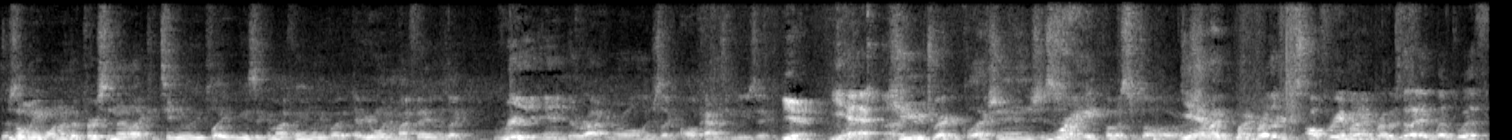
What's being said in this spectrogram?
There's only one other person that like continually played music in my family, but everyone in my family is like really into rock and roll and just like all kinds of music. Yeah. Yeah. uh, Huge record collections, just Right. fucking posters all over. Yeah, my, my brothers, all three of my brothers that I lived with,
